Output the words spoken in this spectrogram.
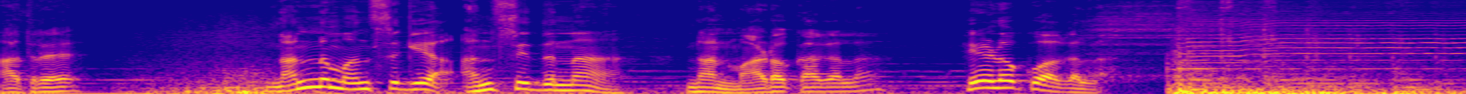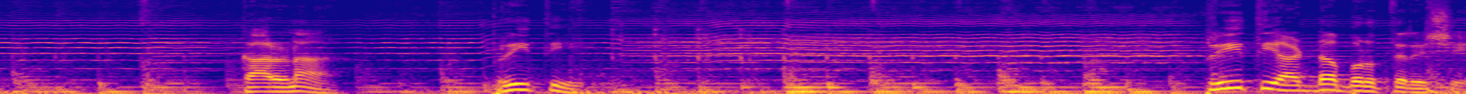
ಆದ್ರೆ ನನ್ನ ಮನ್ಸಿಗೆ ಅನ್ಸಿದ್ದನ್ನ ನಾನು ಮಾಡೋಕ್ಕಾಗಲ್ಲ, ಹೇಳೋಕ್ಕೂ ಆಗಲ್ಲ. ಕಾರಣ, ಪ್ರೀತಿ ಪ್ರೀತಿ ಅಡ್ಡ ಬರುತ್ತೆ ಋಷಿ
